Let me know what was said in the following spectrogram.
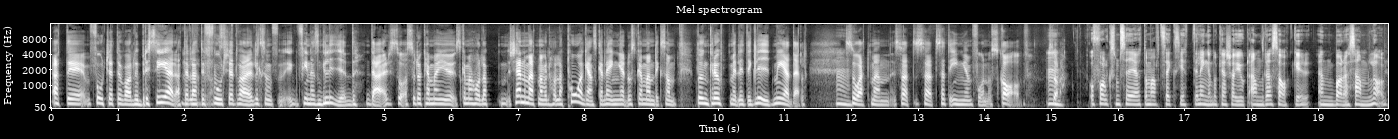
att det fortsätter vara lubricerat mm, eller att det fortsätter vara, liksom, finnas glid där. Så, så då kan man ju, ska man hålla, känner man att man vill hålla på ganska länge, då ska man liksom bunkra upp med lite glidmedel. Mm. Så, att man, så, att, så, att, så att ingen får något skav. Så. Och folk som säger att de har haft sex jättelänge, de kanske har gjort andra saker än bara samlag.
